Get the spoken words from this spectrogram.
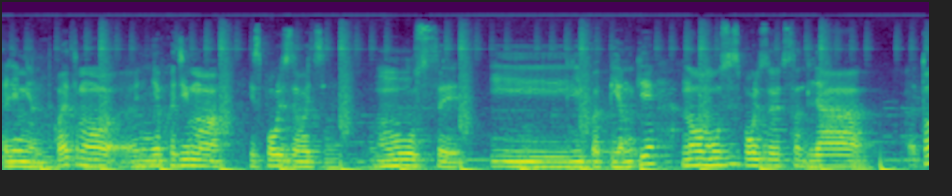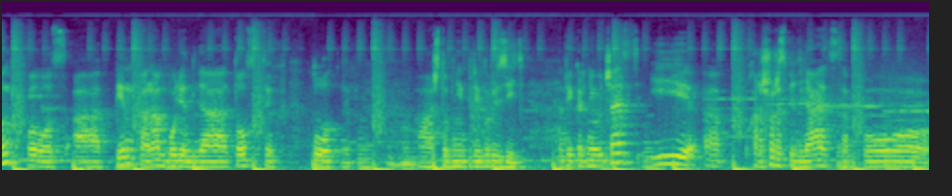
элемент. Поэтому э, необходимо использовать муссы и либо пенки, но мусс используется для тонких волос, а пенка она более для толстых, плотных, а, чтобы не перегрузить прикорневую часть и а, хорошо распределяется по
